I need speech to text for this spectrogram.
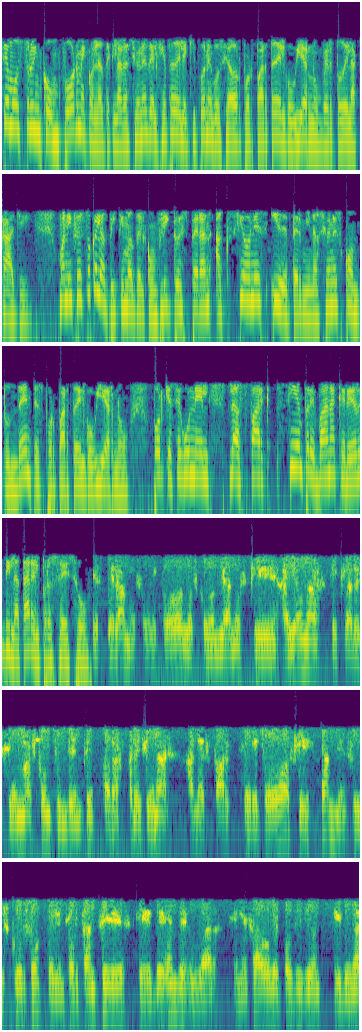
se mostró inconforme con las declaraciones del jefe del equipo negociador por parte del gobierno, Humberto de la Calle. Manifestó que las víctimas del conflicto esperan acciones y determinaciones contundentes por parte del gobierno, porque según él, las FARC siempre van a querer dilatar el proceso. Esperamos, sobre todo los colombianos, que haya una declaración más contundente para presionar a las FARC, sobre todo a que cambien su discurso, pero importante es que dejen de jugar en esa doble posición y de una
